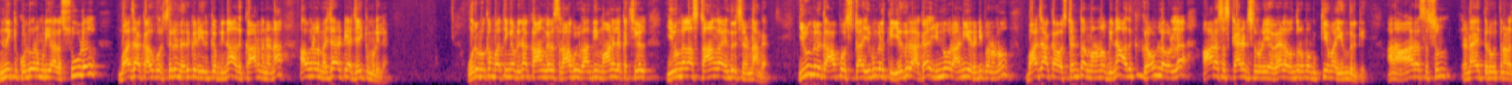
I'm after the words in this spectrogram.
இன்னைக்கு கொண்டு வர முடியாத சூழல் பாஜகவுக்கு ஒரு சிறு நெருக்கடி இருக்கு அப்படின்னா அது காரணம் என்னன்னா அவங்களால மெஜாரிட்டியாக ஜெயிக்க முடியல. ஒரு பக்கம் பார்த்தீங்க அப்படின்னா காங்கிரஸ் ராகுல் காந்தி மாநில கட்சிகள் இவங்கெல்லாம் ஸ்ட்ராங்காக எந்திரிச்சு நின்னாங்க. இவங்களுக்கு ஆப்போசிட்டா இவங்களுக்கு எதிராக இன்னொரு அணியை ரெடி பண்ணணும் பாஜகவை ஸ்ட்ரென்தன் பண்ணணும் அப்படின்னா அதுக்கு கிரவுண்ட் லெவலில் ஆர்எஸ்எஸ் கேரட்ஸினுடைய வேலை வந்து ரொம்ப முக்கியமாக இருந்திருக்கு. ஆனால் ஆர்எஸ்எஸும் ரெண்டாயிரத்தி இருபத்தி நாலு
